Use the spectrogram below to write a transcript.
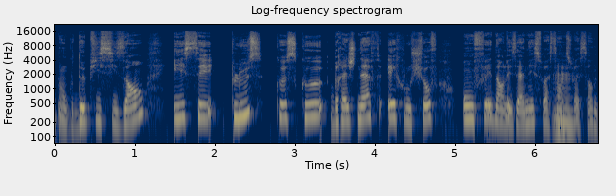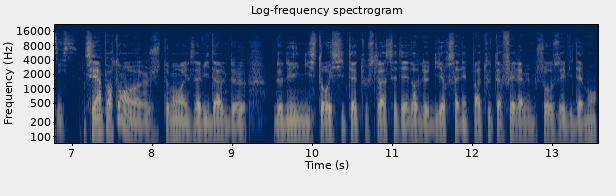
donc depuis six ans, et c'est plus que ce que Brezhnev et Khrushchev ont fait dans les années 60-70. Hmm. C'est important, euh, justement, Elsa Vidal, de donner une historicité à tout cela, c'est-à-dire de dire que ça n'est pas tout à fait la même chose, évidemment,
